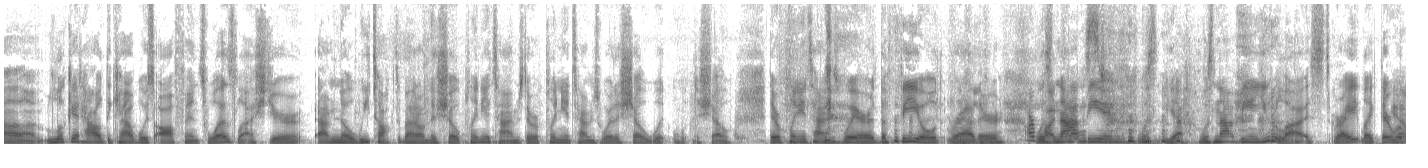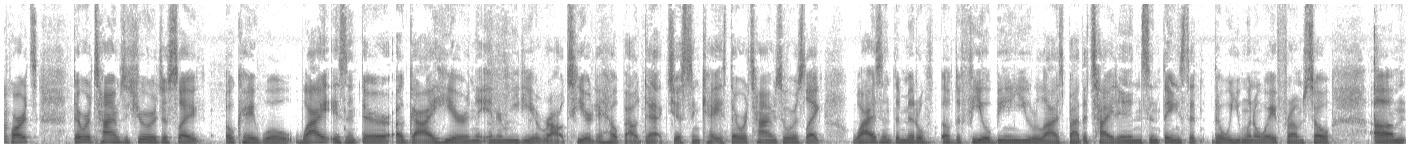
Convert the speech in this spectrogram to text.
um, look at how the Cowboys' offense was last year. I know we talked about it on the show plenty of times. There were plenty of times where the show, would, the show, there were plenty of times where the field rather was not being was yeah was not being utilized. Right, like there were parts, there were times that you were just like, okay, well, why isn't there a guy here in the intermediate routes here to help out Dak just in case? There were times where it was like, why isn't the middle of the field being utilized by the tight ends and things that, that we went away from? So um,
